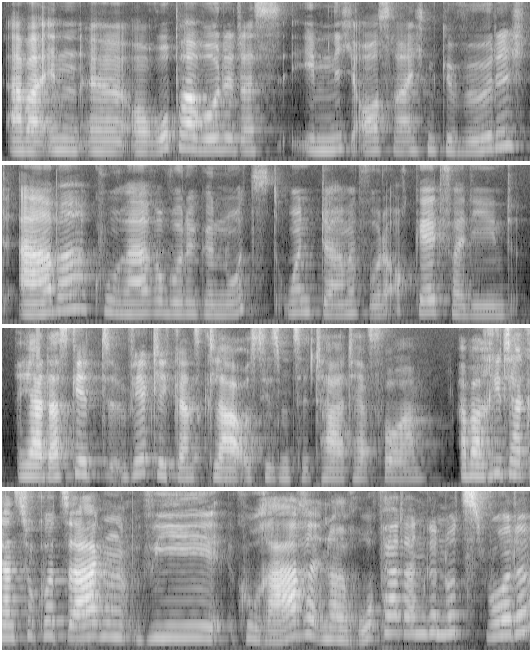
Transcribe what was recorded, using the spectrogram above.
Aber in äh, Europa wurde das eben nicht ausreichend gewürdigt, aber Curare wurde genutzt und damit wurde auch Geld verdient. Ja, das geht wirklich ganz klar aus diesem Zitat hervor. Aber Rita, kannst du kurz sagen, wie Curare in Europa dann genutzt wurde?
